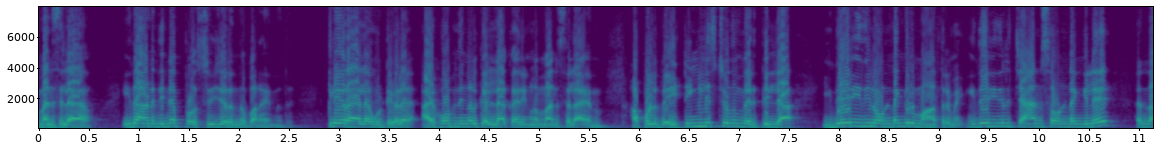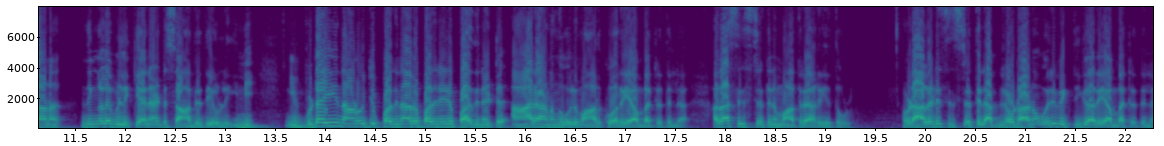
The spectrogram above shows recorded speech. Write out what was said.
മനസ്സിലായോ? ഇതാണ് ഇതിന്റെ പ്രൊസീജിയർ എന്ന് പറയുന്നത്. ക്ലിയർ ആയാലോ കുട്ടികളെ? ഐ ഹോപ്പ് നിങ്ങൾക്ക് എല്ലാ കാര്യങ്ങളും മനസ്സിലായെന്നും. അപ്പോൾ വെയിറ്റിംഗ് ലിസ്റ്റ് ഒന്നും വരത്തില്ല. ഇതേ രീതിയിൽ ഉണ്ടെങ്കിൽ മാത്രമേ ഇതേ രീതിയിൽ ചാൻസ് ഉണ്ടെങ്കിൽ എന്താണ് നിങ്ങളെ വിളിക്കാനായിട്ട് സാധ്യതയുള്ളൂ. ഇനി ഇവിടെ ഈ നാനൂറ്റി പതിനാറ് പതിനേഴ് പതിനെട്ട് ആരാണെന്ന് പോലും ആർക്കും അറിയാൻ പറ്റത്തില്ല. അത് ആ സിസ്റ്റത്തിന് മാത്രമേ അറിയത്തുള്ളൂ. അവിടെ ആൾറെഡി സിസ്റ്റത്തിൽ അപ്ലോഡ് ആണ് ഒരു വ്യക്തിക്ക് അറിയാൻ പറ്റത്തില്ല.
